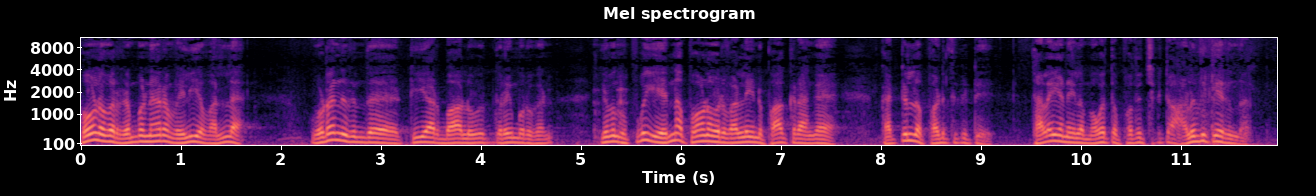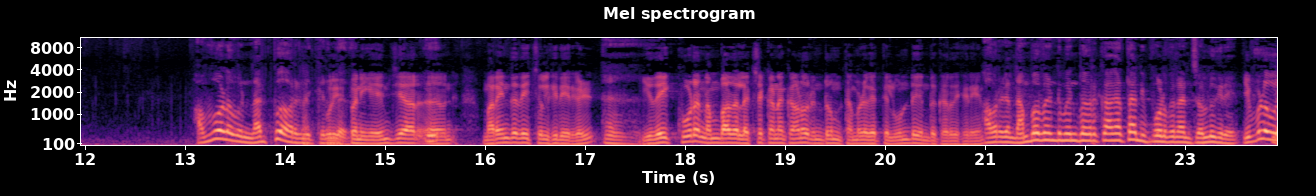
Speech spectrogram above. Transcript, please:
போனவர் ரொம்ப நேரம் வெளியே வரல. உடன் இருந்த டிஆர் பாலு துரைமுருகன் இவங்க போய் என்ன போனவர் வரலைன்னு பார்க்குறாங்க கட்டிலில் படுத்துக்கிட்டு தலையணையில் முகத்தை புதைச்சிக்கிட்டு அழுதுகிட்டே இருந்தார். அவ்வளவு நட்பு அவர்களுக்கு. இருந்தது. இப்ப நீங்க எம்ஜிஆர் மறைந்ததை சொல்கிறீர்கள். இதை கூட நம்பாத லட்சக்கணக்கானோர் இன்றும் தமிழகத்தில் உண்டு என்று கருதுகிறேன். அவர்கள் நம்ப வேண்டும் என்பதற்காகத்தான் இப்பொழுது நான் சொல்லுகிறேன். இவ்வளவு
